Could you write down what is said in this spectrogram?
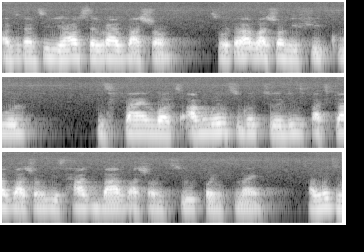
As you can see, we have several versions. So whatever version you feel cool is fine, but I'm going to go to this particular version, this Hackbar version 2.9. I'm going to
